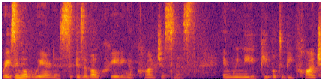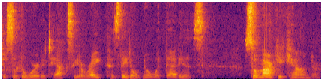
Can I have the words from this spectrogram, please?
Raising awareness is about creating a consciousness. And we need people to be conscious of the word ataxia, right? Because they don't know what that is. So mark your calendar.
